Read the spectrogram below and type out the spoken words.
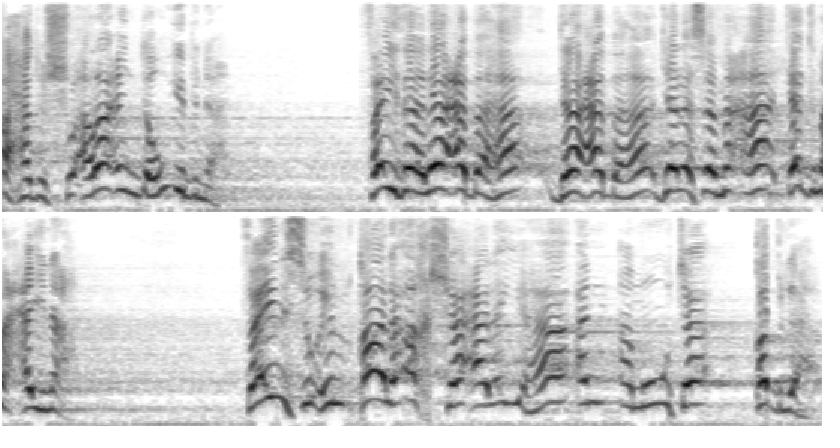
أحد الشعراء عنده ابنة فإذا لاعبها داعبها جلس معها تدمع عيناه. فإن سئل قال أخشى عليها أن أموت قبلها.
